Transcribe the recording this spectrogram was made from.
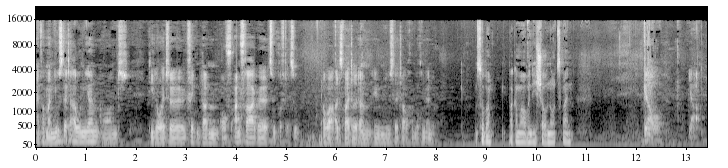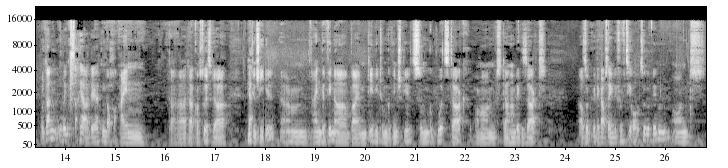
einfach mein Newsletter abonnieren und die Leute kriegen dann auf Anfrage Zugriff dazu. Aber alles weitere dann im Newsletter auch am Wochenende. Super. Packen wir auch in die Show Notes rein. Genau. Ja. Und dann übrigens, ach ja, wir hatten noch einen, da, da kommst du jetzt wieder mit Ja. ins Spiel, ähm, ein Gewinner beim Debitum-Gewinnspiel zum Geburtstag. Und da haben wir gesagt, also da gab es irgendwie 50 Euro zu gewinnen und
